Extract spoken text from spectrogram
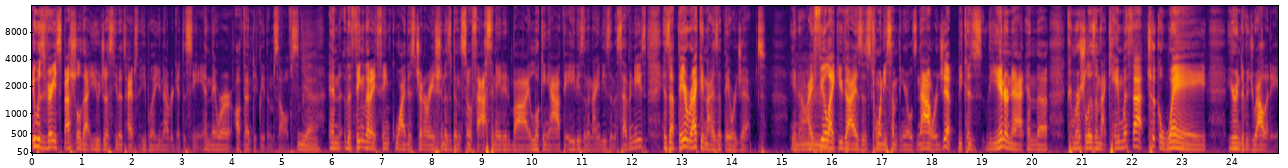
it was very special that you just see the types of people that you never get to see and they were authentically themselves Yeah. and the thing that i think why this generation has been so fascinated by looking at the 80s and the 90s and the 70s is that they recognize that they were gypped you know i feel Mm. like you guys as 20 something year olds now were gypped because the internet and the commercialism that came with that took away your individuality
